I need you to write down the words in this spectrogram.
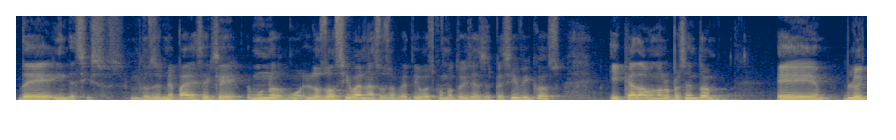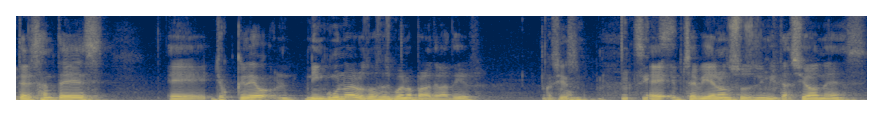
de indecisos. Entonces me parece que uno, los dos iban a sus objetivos, como tú dices, específicos y cada uno lo presentó. Eh, lo interesante es, eh, yo creo, ninguno de los dos es bueno para debatir. Así es. Eh, se vieron sus limitaciones.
